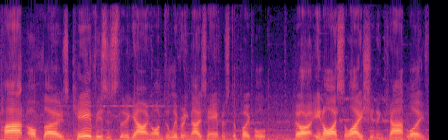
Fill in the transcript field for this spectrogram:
part of those care visits that are going on, delivering those hampers to people who are in isolation and can't leave.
